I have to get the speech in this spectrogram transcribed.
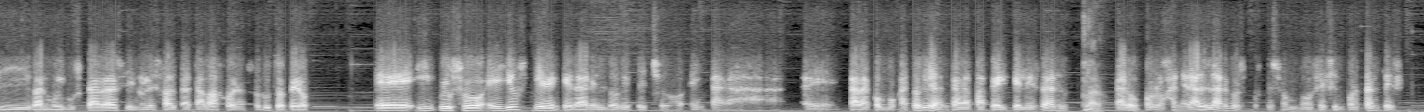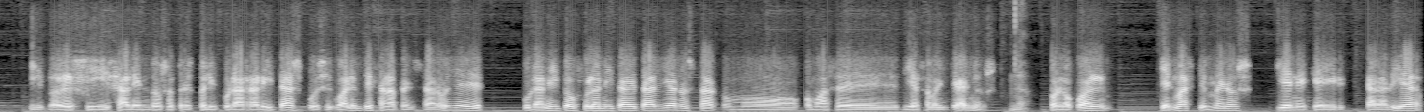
y van muy buscadas y no les falta trabajo en absoluto, pero eh, incluso ellos tienen que dar el do de pecho en cada, eh, cada convocatoria, en cada papel que les dan. Claro. Claro, por lo general largos, porque son voces importantes. Y entonces si salen dos o tres películas raritas, pues igual empiezan a pensar, oye, fulanito o fulanita de tal ya no está como, como hace 10 o 20 años. Con lo cual, quien más, quien menos, tiene que ir cada día.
